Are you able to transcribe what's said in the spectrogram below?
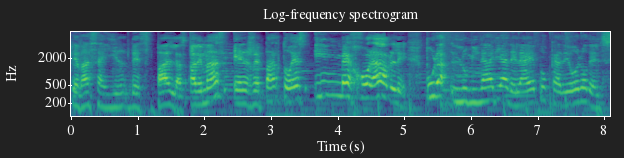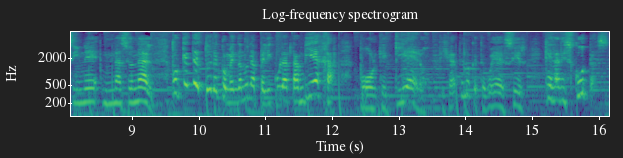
te vas a ir de espaldas. Además, el reparto es inmejorable, pura luminaria de la época de oro del cine nacional. ¿Por qué te estoy recomendando una película tan vieja? Porque quiero, fíjate lo que te voy a decir, que la discutas.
